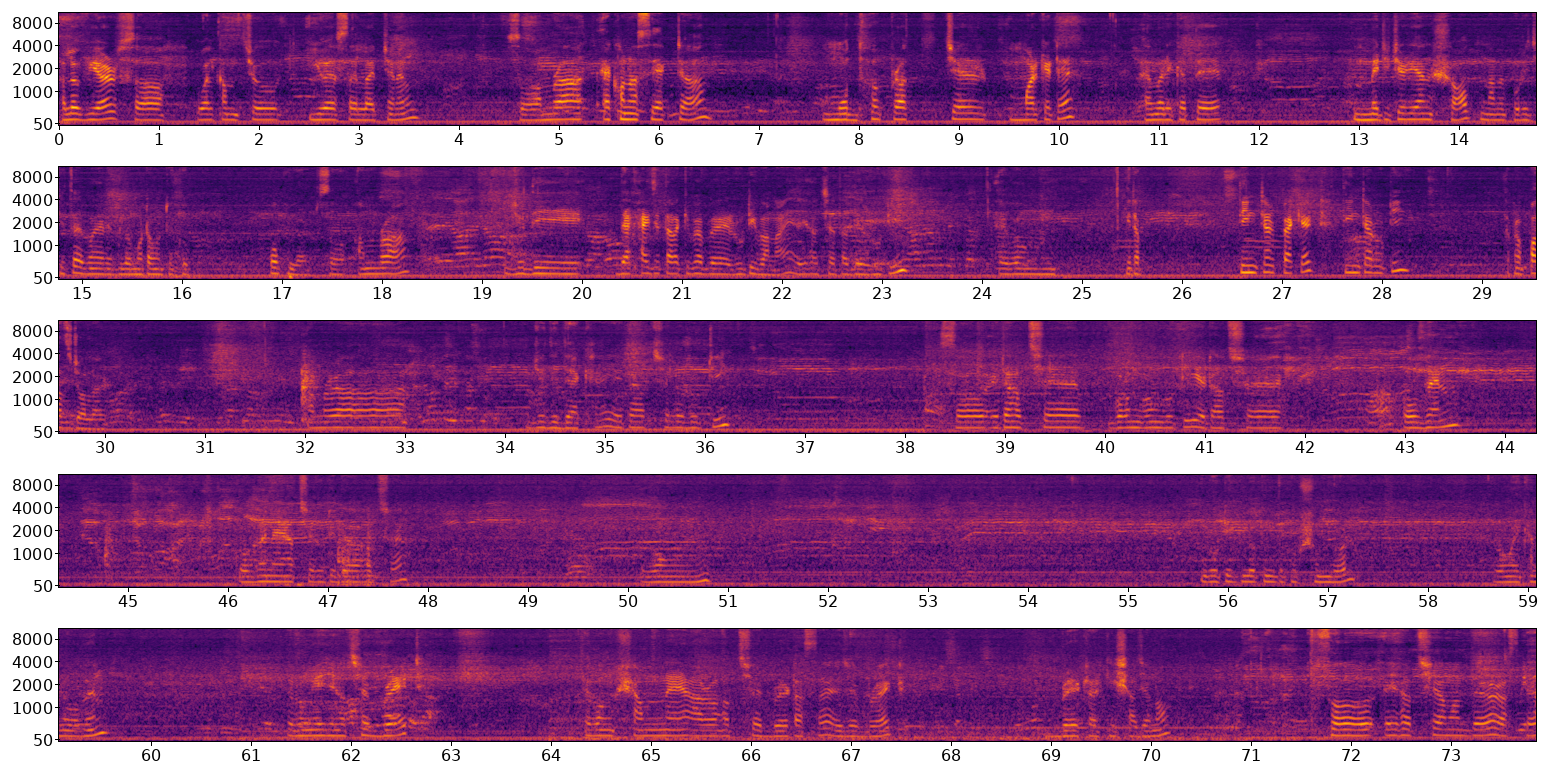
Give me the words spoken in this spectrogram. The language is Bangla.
Hello viewers welcome to USA live channel so আমরা এখন আছি একটা মধ্যপ্রাচ্যের মার্কেটে আমেরিকাতে মেডিটেরিয়ান শপ নামে পরিচিত এবং এগুলো মোটামুটি খুব পপুলার সো আমরা যদি দেখাই যে তারা কীভাবে রুটি বানায়, এই হচ্ছে তাদের রুটি এবং এটা তিনটার প্যাকেট তিনটা রুটি আপনার পাঁচ ডলার। আমরা যদি দেখাই, এটা হচ্ছে রুটি। সো এটা হচ্ছে গরম গরম রুটি, এটা হচ্ছে ওভেন। ওভেনে হচ্ছে রুটি দেওয়া হচ্ছে। এবং রুটিগুলো কিন্তু খুব সুন্দর। এবং এখানে ওভেন। এবং এই যে হচ্ছে ব্রেড। এবং সামনে আরও হচ্ছে ব্রেড আছে, এই যে ব্রেড। ব্রেড আর কি সাজানো। সো এই হচ্ছে আমাদের আজকে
